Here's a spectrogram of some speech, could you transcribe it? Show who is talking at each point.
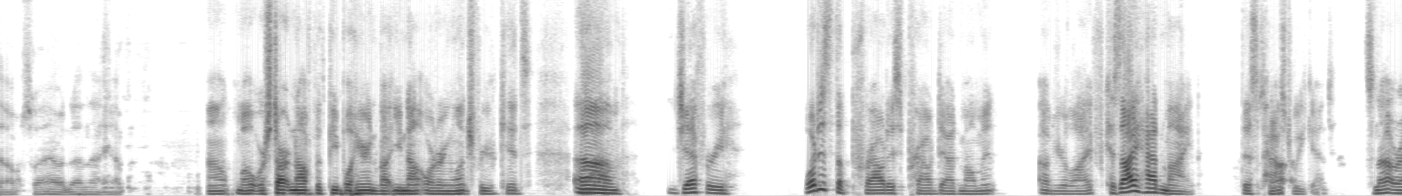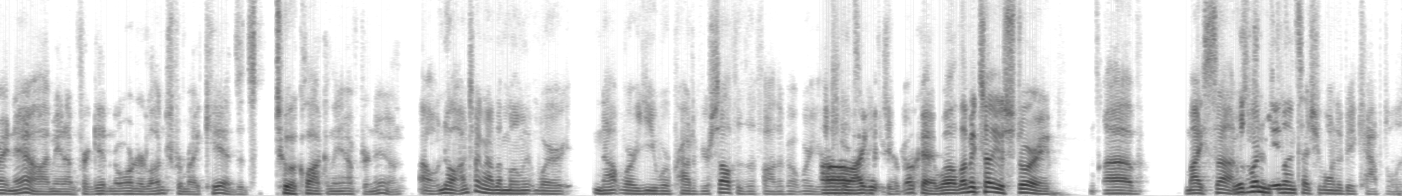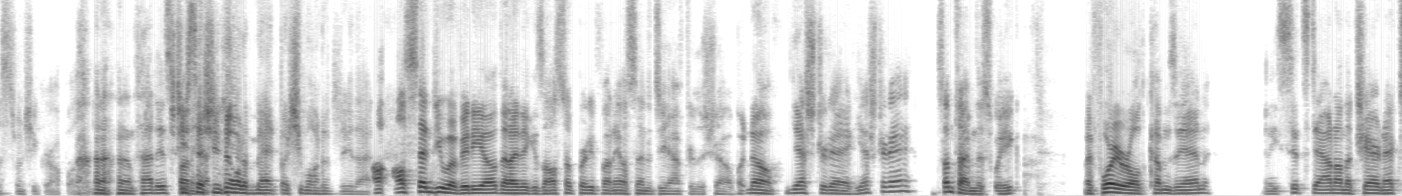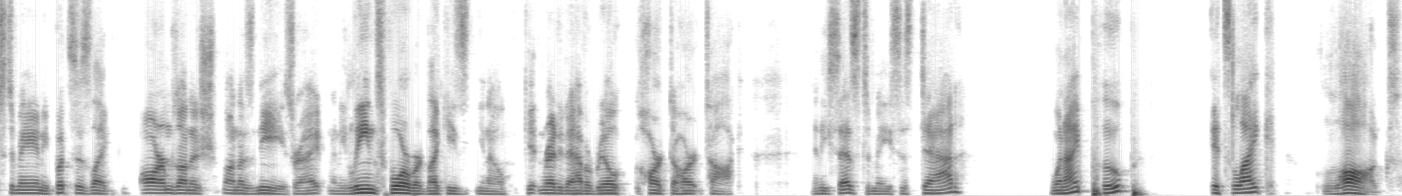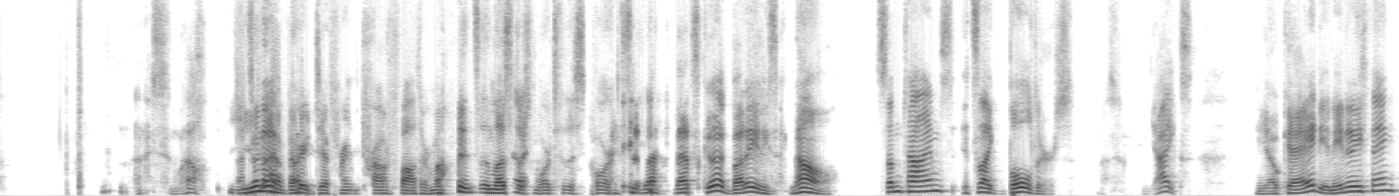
Speaker 1: though, so I haven't done that yet.
Speaker 2: Oh, well, we're starting off with people hearing about you not ordering lunch for your kids. Um, Jeffrey, what is the proudest proud dad moment of your life? Because I had mine this
Speaker 1: It's
Speaker 2: past
Speaker 1: not-
Speaker 2: weekend.
Speaker 1: It's not right now. I mean, I'm forgetting to order lunch for my kids. It's two o'clock in the afternoon.
Speaker 2: Oh no, I'm talking about the moment where not where you were proud of yourself as a father, but where your
Speaker 1: Oh,
Speaker 2: kids
Speaker 1: I get you. Okay, well, let me tell you a story of my son.
Speaker 2: It was when Malin said she wanted to be a capitalist when she grew up.
Speaker 1: That is
Speaker 2: She
Speaker 1: funny.
Speaker 2: said she didn't know what it meant, but she wanted to do that.
Speaker 1: I'll, I'll send you a video that I think is also pretty funny. I'll send it to you after the show. But no, yesterday, yesterday, sometime this week, my four year old comes in and he sits down on the chair next to me and he puts his like arms on his on his knees, right? And he leans forward like he's you know getting ready to have a real heart to heart talk. And he says to me, he says, "Dad, when I poop, it's like logs." And I said, "Well."
Speaker 2: You and I have very different proud father moments, unless there's more to the story.
Speaker 1: Said, "That- that's good, buddy. And he's like, no, sometimes it's like boulders. Said, Yikes. You okay? Do you need anything?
